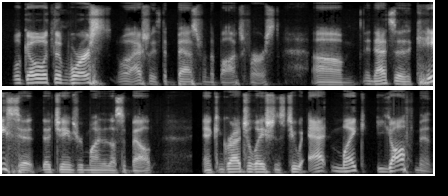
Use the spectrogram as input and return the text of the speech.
we'll go with the worst. Well, actually, it's the best from the box first, um, and that's a case hit that James reminded us about. And congratulations to at Mike Yoffman.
